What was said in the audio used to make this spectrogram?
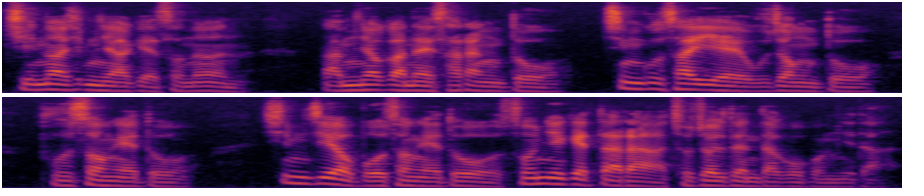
진화심리학에서는 남녀 간의 사랑도 친구 사이의 우정도 부성에도 심지어 모성에도 손익에 따라 조절된다고 봅니다.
